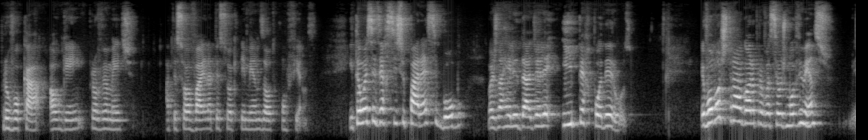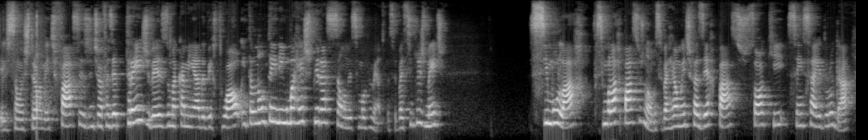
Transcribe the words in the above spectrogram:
provocar alguém, provavelmente a pessoa vai na pessoa que tem menos autoconfiança. Então esse exercício parece bobo, mas na realidade ele é hiper poderoso. Eu vou mostrar agora para você os movimentos, eles são extremamente fáceis, a gente vai fazer três vezes uma caminhada virtual, então não tem nenhuma respiração nesse movimento, você vai simplesmente simular, simular passos não, você vai realmente fazer passos, só que sem sair do lugar.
